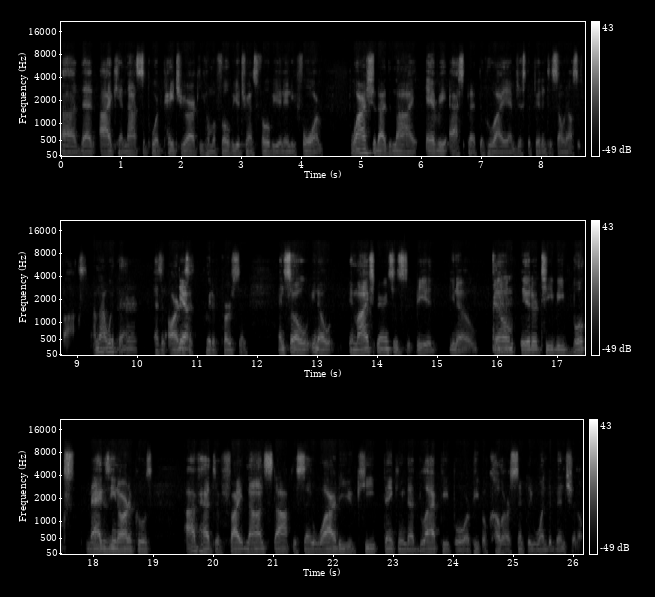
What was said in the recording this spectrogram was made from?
uh, that I cannot support patriarchy, homophobia, transphobia in any form. Why should I deny every aspect of who I am just to fit into someone else's box? I'm not with that. Mm-hmm. As an artist, yeah. as a creative person, and so you know, in my experiences, be it you know, film, theater, TV, books, magazine articles. I've had to fight nonstop to say, why do you keep thinking that black people or people of color are simply one dimensional?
